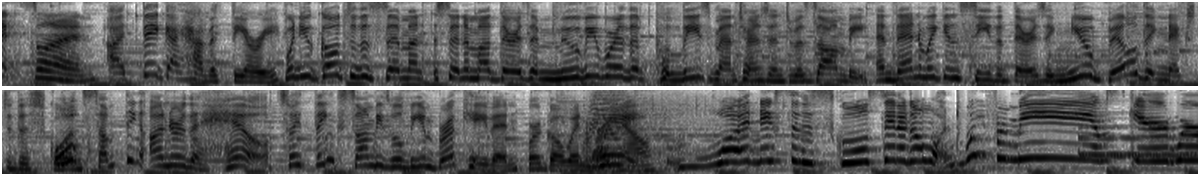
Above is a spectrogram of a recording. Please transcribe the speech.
next one. I think I have a theory. When you go to the cinema, cinema, there is a movie where the policeman turns into a zombie. And then we can see that there is a new building next to the school Oh. and something under the hill. So I think zombies will be in Brookhaven. We're going right Wait, now. What? Next to the school? Sanna, don't wa- wait for me. I'm scared. Where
